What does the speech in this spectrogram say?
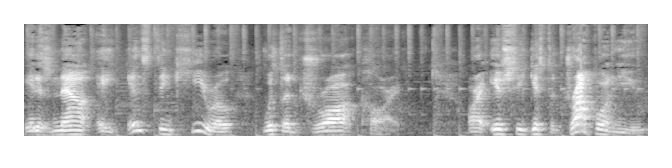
It is now a instant hero with a draw card. Or if she gets to drop on you,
